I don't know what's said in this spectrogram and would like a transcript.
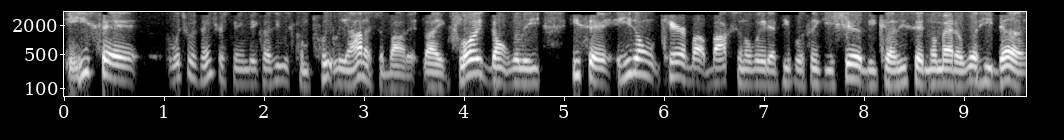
he said, which was interesting because he was completely honest about it. Like Floyd don't really. He said he don't care about boxing the way that people think he should because he said no matter what he does,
